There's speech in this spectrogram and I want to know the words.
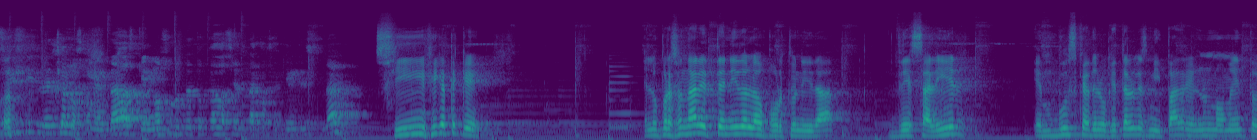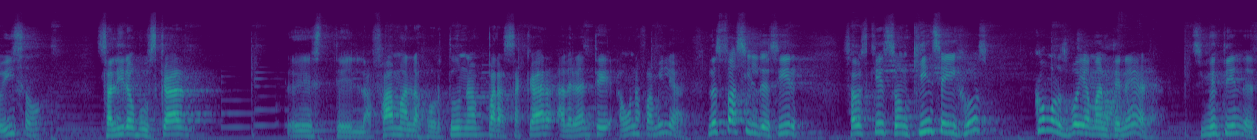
Sí, sí, de hecho nos comentabas que no solo te ha tocado hacer tacos aquí en Tezutlán. Sí, fíjate que en lo personal he tenido la oportunidad de salir en busca de lo que tal vez mi padre en un momento hizo, salir a buscar este, la fama, la fortuna para sacar adelante a una familia. No es fácil decir, ¿sabes qué? Son 15 hijos, ¿cómo los voy a mantener? ¿Sí me entiendes?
